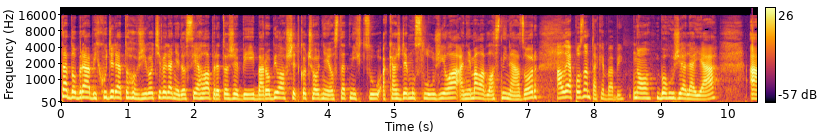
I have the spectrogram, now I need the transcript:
Tá dobrá by chudera toho v živote veľa nedosiahla, pretože by iba robila všetko, čo od nej ostatní chcú a každému slúžila a nemala vlastný názor. Ale ja poznám také baby. No, bohužiaľ aj ja. A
